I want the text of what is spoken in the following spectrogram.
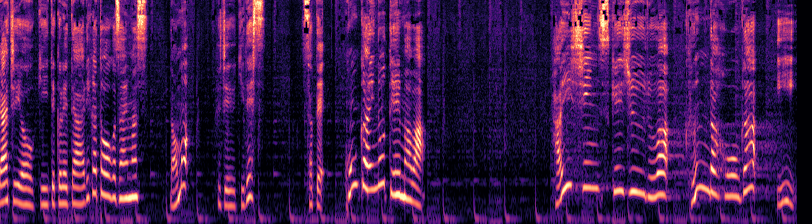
ラジオを聴いてくれてありがとうございます。どうも、藤幸です。さて、今回のテーマは、配信スケジュールは組んだ方がいい。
